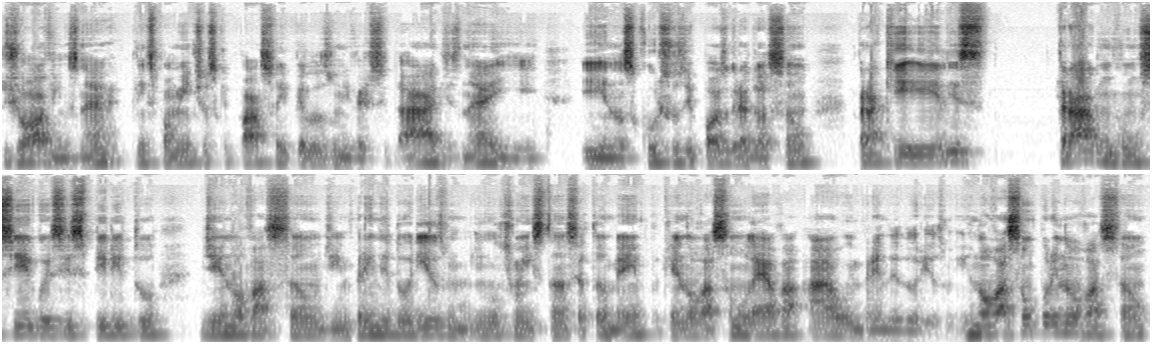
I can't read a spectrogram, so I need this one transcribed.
jovens, né, principalmente os que passam aí pelas universidades, né, e, e nos cursos de pós-graduação, para que eles tragam consigo esse espírito de inovação, de empreendedorismo em última instância também, porque a inovação leva ao empreendedorismo. Inovação por inovação,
